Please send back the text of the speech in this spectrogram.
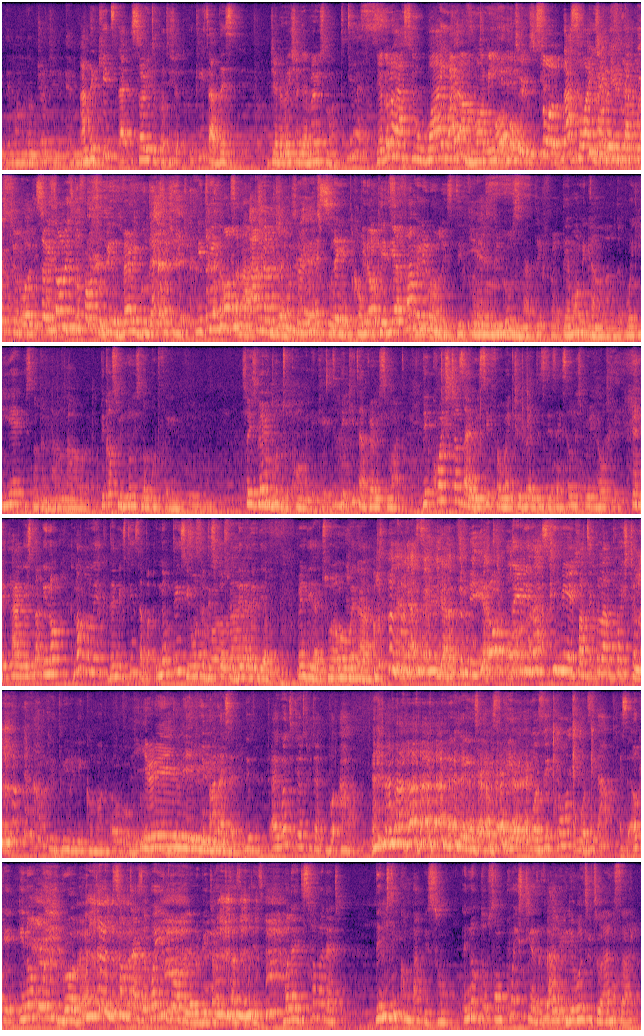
I'm not judging them. And the kids that sorry to cut you short, the kids at this generation they're very smart. yes, They're gonna ask you why, Why you have mommy. So that's why it's I always get that good. question all So it's always good for us to build a very good relationship between between us and our And children. children. So explain, you know, Communicate their family very rule is different. Yes. The rules are different. Their mommy can allow that, but here it's not allowed Allowed. because we know it's not good for you. So it's very good to communicate. The kids are very smart. The questions I receive from my children these days, I say, Holy Spirit help me. And it's not, you know, not only academics, things about, you know, things you want to discuss with them when they are when they are 12, when they are no, they've been asking me a particular question. Like, how did we really come out of it? Really? And I said, I went to the hospital, but how? Was it caught? Was it how? I said, okay, you know, when you grow up, sometimes when you grow up a little bit, you understand some things. But I discovered that they will still come back with some, you know, some questions that And they want you to answer.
